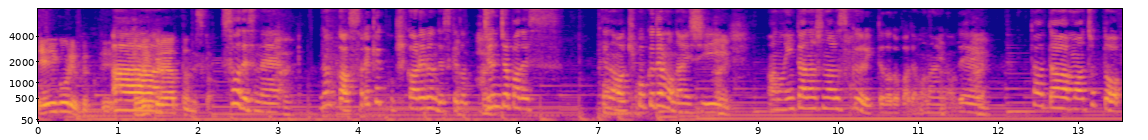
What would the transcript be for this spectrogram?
英語力ってどれくあーらいあったんですか？そうですね。はいなんか、それ結構聞かれるんですけど、はい純ジャパです。っていうのは帰国でもないし、はい。あの、インターナショナルスクール行ってたとかでもないので、はい。ただ、まあちょっと、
